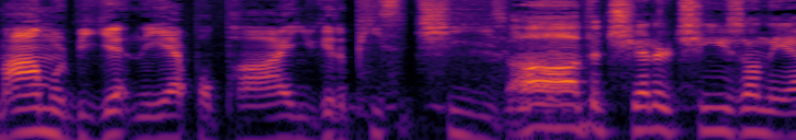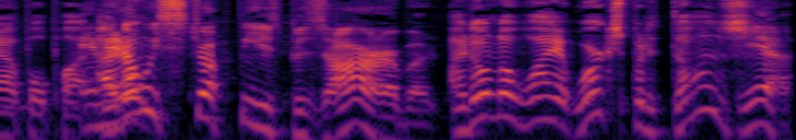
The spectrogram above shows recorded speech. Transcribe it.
mom would be getting the apple pie, and you get a piece of cheese. Oh, the cheddar cheese on the apple pie. and I it always struck me as bizarre, but I don't know why it works, but it does. yeah,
